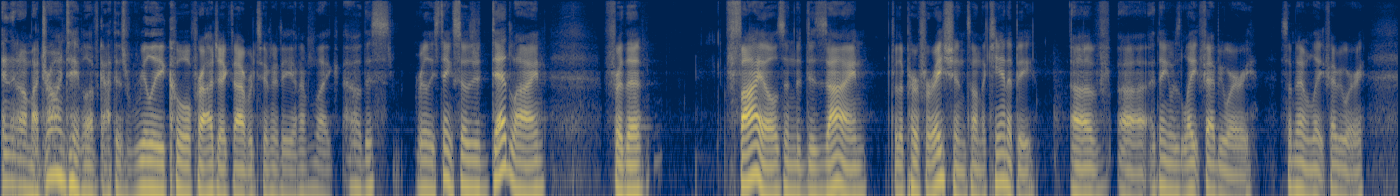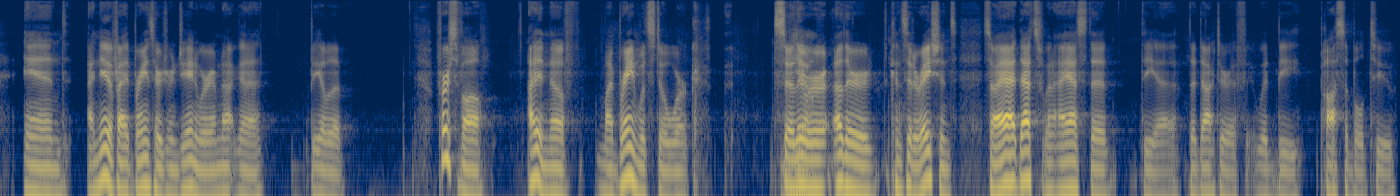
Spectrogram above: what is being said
and then on my drawing table, I've got this really cool project opportunity, and I'm like, oh, this really stinks. So there's a deadline for the files and the design for the perforations on the canopy of uh, I think it was late February, sometime in late February, and I knew if I had brain surgery in January, I'm not gonna be able to. First of all, I didn't know if my brain would still work, so there Yeah. were other considerations. So I that's when I asked the the uh, the doctor if it would be possible to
